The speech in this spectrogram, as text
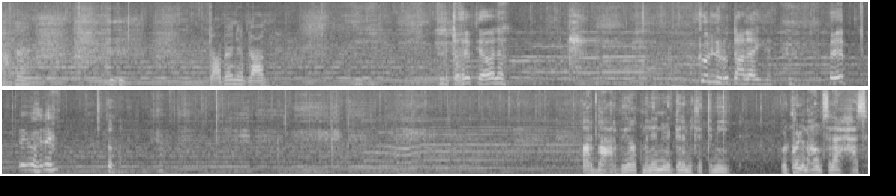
تعبان. يا ابن عمي انت هربت يا ولا؟ كل رد عليا هربت. أيوه هربت. أربع عربيات مليانين رجاله متلتمين والكل معاهم سلاح حسن.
